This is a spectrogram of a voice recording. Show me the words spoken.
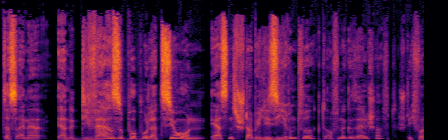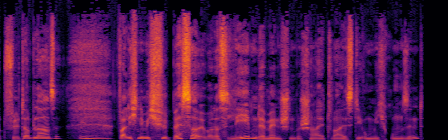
dass eine, eine diverse Population erstens stabilisierend wirkt auf eine Gesellschaft, Stichwort Filterblase, mhm. weil ich nämlich viel besser über das Leben der Menschen Bescheid weiß, die um mich rum sind,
